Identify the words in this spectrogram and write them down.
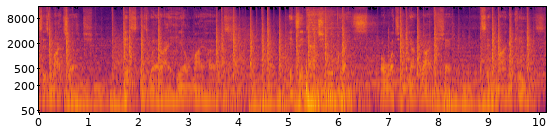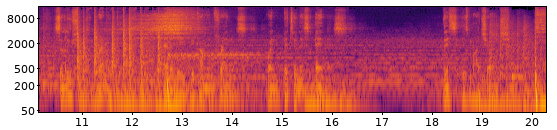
This is my church. This is where I heal my hurts. It's in natural grace or watching young life shape. It's in minor keys, solutions and remedies. Enemies becoming friends when bitterness ends. This is my church.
